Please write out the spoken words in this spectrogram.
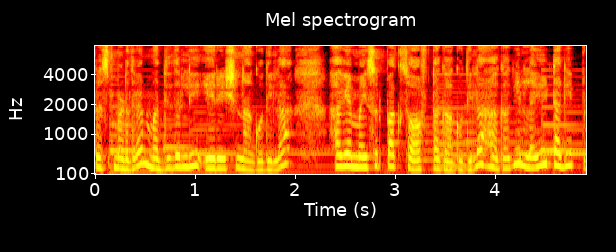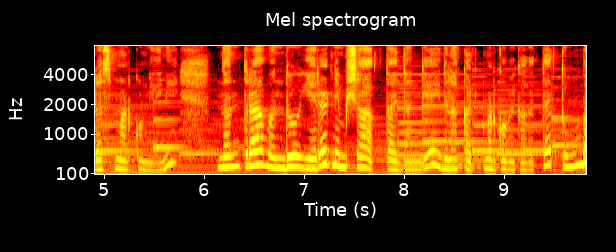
ಪ್ರೆಸ್ ಮಾಡಿದ್ರೆ ಮಧ್ಯದಲ್ಲಿ ಏರೇಷನ್ ಆಗೋದಿಲ್ಲ. ಹಾಗೆ ಮೈಸೂರು ಪಾಕ್ ಸಾಫ್ಟಾಗಿ ಆಗೋದಿಲ್ಲ. ಹಾಗಾಗಿ ಲೈಟಾಗಿ ಪ್ರೆಸ್ ಮಾಡ್ಕೊಂಡಿದ್ದೀನಿ ನಂತರ ಒಂದು ಎರಡು ನಿಮಿಷ ಆಗ್ತಾ ಇದ್ದಂಗೆ ಇದನ್ನು ಕಟ್ ಮಾಡ್ಕೋಬೇಕಾಗತ್ತೆ ತುಂಬ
